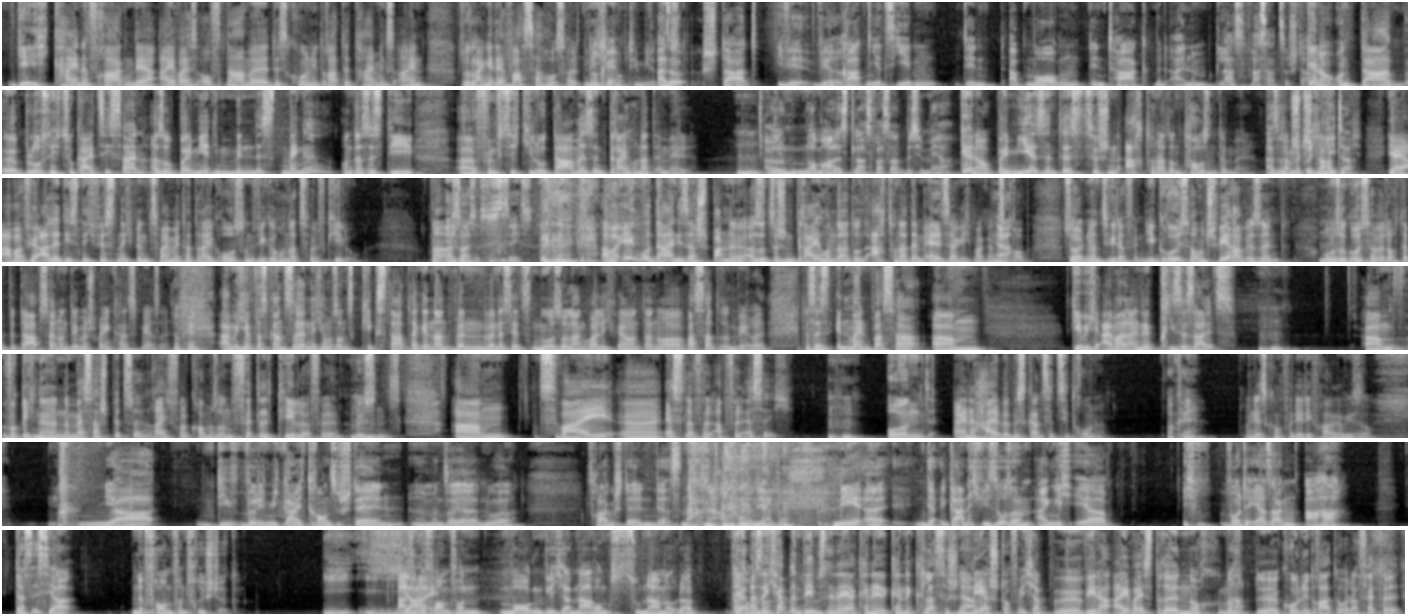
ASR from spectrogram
gehe ich keine Fragen der Eiweißaufnahme des Kohlenhydrate-Timings ein, solange der Wasserhaushalt nicht okay. optimiert ist. Also Start, wir, wir raten jetzt jedem, den, ab morgen den Tag mit einem Glas Wasser zu starten. Genau, und da äh, bloß nicht zu geizig sein. Also bei mir die Mindestmenge, und das ist die äh, 50 Kilo Dame, sind 300 ml. Mhm. Also ein normales Glas Wasser, ein bisschen mehr. Genau, bei mir sind es zwischen 800 und 1000 ml. Also Damit sprich ein Liter. Ja, ja, aber für alle, die es nicht wissen, ich bin 2,3 Meter drei groß und wiege 112 Kilo. Na, also, ich weiß es, ich sehe es. aber irgendwo da in dieser Spanne, also zwischen 300 und 800 ml, sage ich mal ganz ja. grob, sollten wir uns wiederfinden. Je größer und schwerer wir sind. Umso größer wird auch der Bedarf sein und dementsprechend kann es mehr sein. Okay. Ähm, ich habe das Ganze nicht umsonst Kickstarter genannt, wenn, wenn es jetzt nur so langweilig wäre und da nur Wasser drin wäre. Das heißt, in mein Wasser ähm, gebe ich einmal eine Prise Salz. Mhm. Ähm, wirklich eine, eine, Messerspitze, reicht vollkommen, so ein Viertel Teelöffel mhm. höchstens. Ähm, zwei äh, Esslöffel Apfelessig mhm. und eine halbe bis ganze Zitrone. Okay. Und jetzt kommt von dir die Frage, wieso? Ja, die würde ich mich gar nicht trauen zu stellen. Äh, man soll ja nur Fragen stellen, das nach die Antwort. Nee, äh, gar nicht wieso, sondern eigentlich eher, ich wollte eher sagen, aha, das ist ja eine Form von Frühstück. Ja. Also eine Form von morgendlicher Nahrungszunahme oder ja, also ich habe in dem Sinne ja keine, keine klassischen ja. Nährstoffe. Ich habe äh, weder Eiweiß drin, noch, noch ja. äh, Kohlenhydrate oder Fette.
